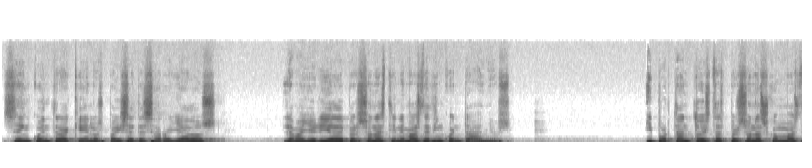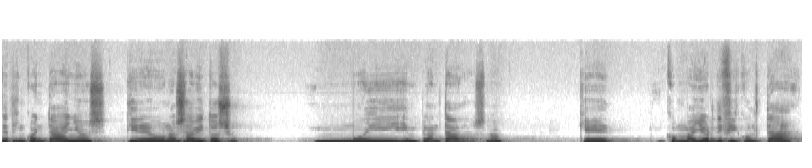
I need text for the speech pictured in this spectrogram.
se encuentra que en los países desarrollados la mayoría de personas tiene más de 50 años. Y por tanto, estas personas con más de 50 años tienen unos hábitos muy implantados, ¿no? que con mayor dificultad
